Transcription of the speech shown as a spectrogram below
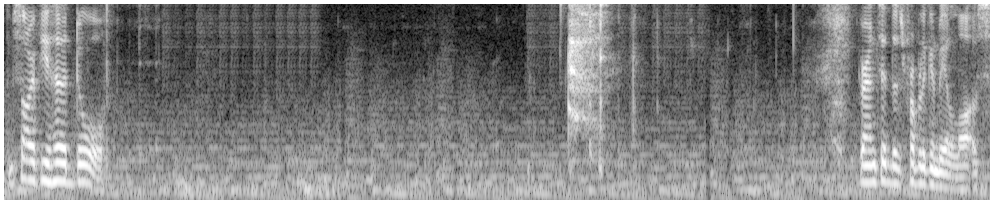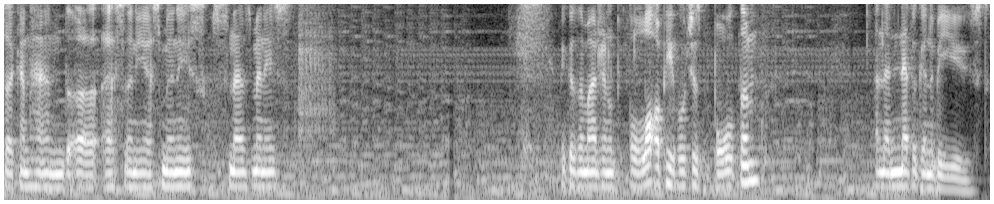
I'm sorry if you heard door. Granted, there's probably going to be a lot of second-hand uh, SNES minis, SNES minis. Because imagine a lot of people just bought them, and they're never going to be used.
